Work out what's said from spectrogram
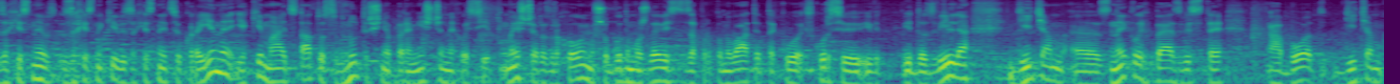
захисни- захисників і захисниць України, які мають статус внутрішньо переміщених осіб. Ми ще розраховуємо, що буде можливість запропонувати таку екскурсію і дозвілля дітям е, зниклих безвісти або дітям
